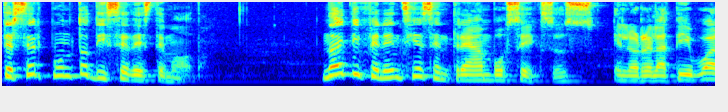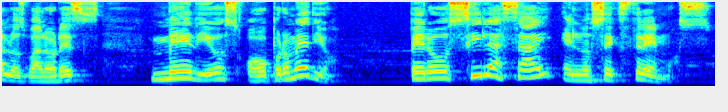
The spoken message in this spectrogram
Tercer punto dice de este modo. No hay diferencias entre ambos sexos en lo relativo a los valores medios o promedio, pero sí las hay en los extremos.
